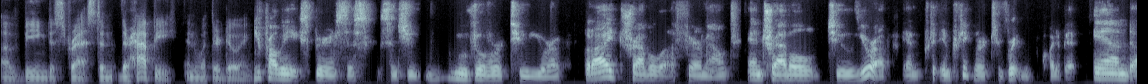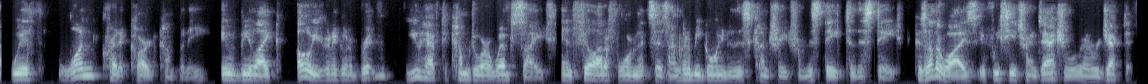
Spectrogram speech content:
of being distressed and they're happy in what they're doing. You've probably experienced this since you moved over to Europe, but I travel a fair amount and travel to Europe and in particular to Britain quite a bit. And uh, with one credit card company, it would be like, oh, you're going to go to Britain? You have to come to our website and fill out a form that says, I'm going to be going to this country from this date to this date. Because otherwise, if we see a transaction, we're going to reject it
